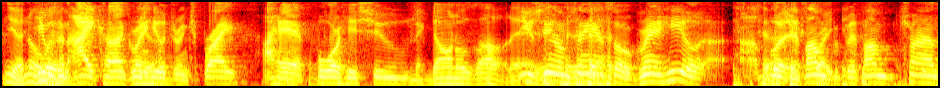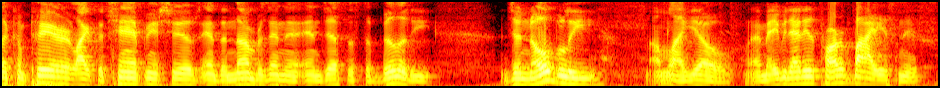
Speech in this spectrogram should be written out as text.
Yeah, no he was an icon. Grant Yeah. Hill drink Sprite. I had four of his shoes. McDonald's, all that. You see what I'm saying? So Grant Hill, uh, but drink if I'm if I'm trying to compare like the championships and the numbers and the, and just the stability, Ginobili, I'm like, yo, and maybe that is part of biasness,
